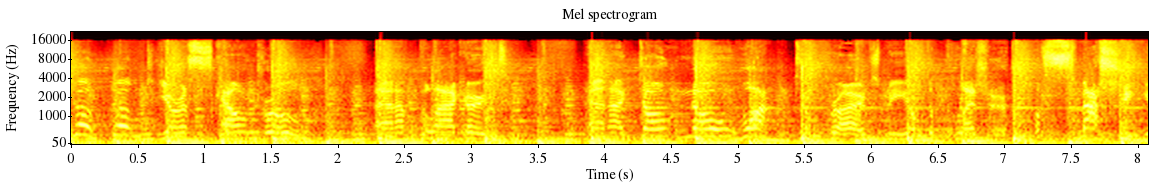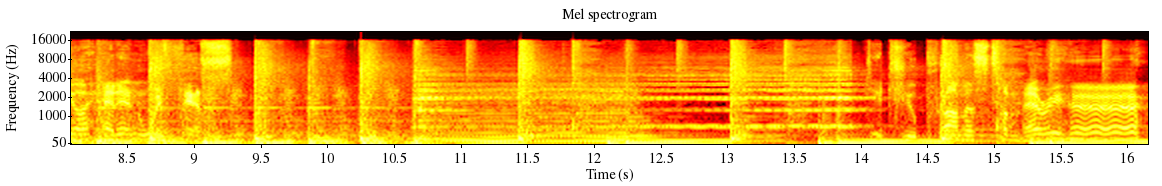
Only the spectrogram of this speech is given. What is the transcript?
Don't, don't. you're a scoundrel and a blackguard, and I don't know what deprives me of the pleasure of smashing your head in with this. Did you promise to marry her?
